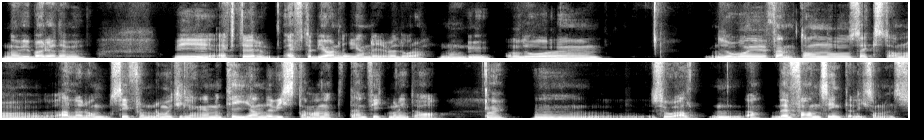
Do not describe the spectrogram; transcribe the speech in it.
när vi började. Vi, mm. efter, efter Björnligan blir det väl då. då. Mm. Och då eh, då var ju 15 och 16 och alla de siffrorna de var ju tillgängliga. Men 10 det visste man att den fick man inte ha. Nej. Mm, så allt, ja, den fanns inte liksom ens.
